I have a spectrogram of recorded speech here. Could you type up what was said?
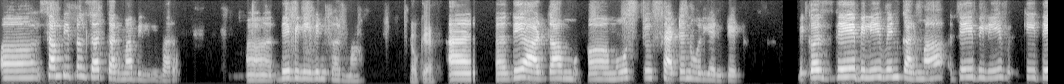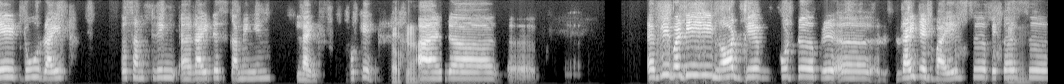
Uh, some people are karma believer. Uh, they believe in karma. Okay. And uh, they are the uh, most saturn oriented because they believe in karma they believe ki they do right so something uh, right is coming in life. Okay. Okay. And uh, uh, everybody not give good uh, uh, right advice uh, because uh,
